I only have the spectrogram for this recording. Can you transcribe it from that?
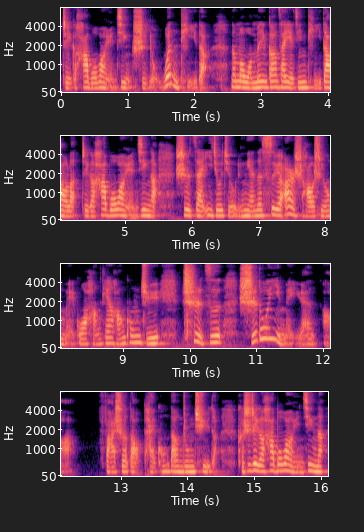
这个哈勃望远镜是有问题的。那么我们刚才已经提到了，这个哈勃望远镜啊，是在一九九零年的四月二十号，是由美国航天航空局斥资十多亿美元啊，发射到太空当中去的。可是这个哈勃望远镜呢，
